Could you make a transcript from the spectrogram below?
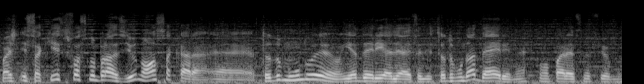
mas isso aqui, se fosse no Brasil, nossa, cara, é, todo mundo ia aderir, aliás, ele, todo mundo adere, né? Como aparece no filme.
